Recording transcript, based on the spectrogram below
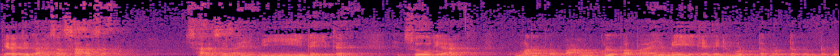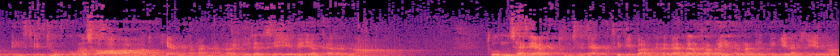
පෙරදි ගහස සරසනවා. සරසලා හිමීට හිත සූර්යයා උමර පපා උකුළු පපා මේ දෙමිට පොඩ පොඩ පොඩ පොඩ ඉතින් ඔක්කොම සාදු කියන පටන් ගන්නවා ඉර සේවය කරනවා තුන් සැරයක් තුන් සැරයක් සිටිපාදට වැඳලා තමයි ඉර නගින්නේ කියලා කියනවා.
